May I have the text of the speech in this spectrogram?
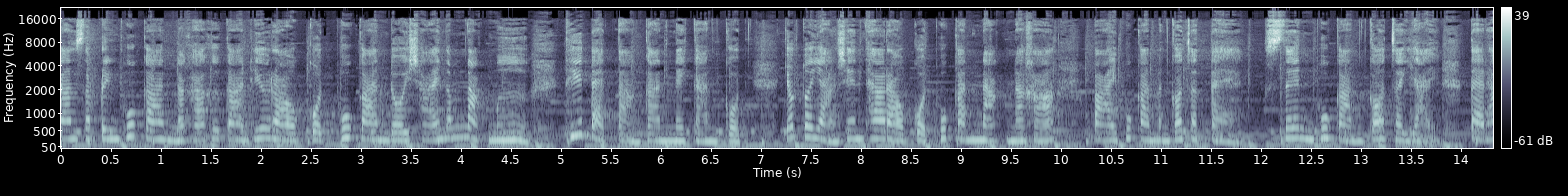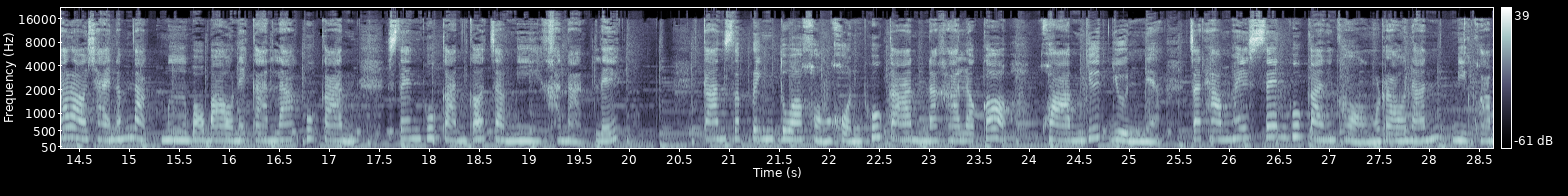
การสปริงผู้กันนะคะ คือการที่เรากดผู้กันโดยใช้น้ำหนักมือที่แตกต่างกันในการกด ยกตัวอย่างเช่น ถ้าเรากดผู้กันหนักนะคะ ปลายผู้กันมันก็จะแตก เส้นผู้กันก็จะใหญ่ แต่ถ้าเราใช้น้ำหนักมือเบาๆในการลากผู้กัน เส้นผู้กันก็จะมีขนาดเล็ก การสปริงตัวของขนผู้กันนะคะ แล้วก็ความยืดหยุ่นเนี่ยจะทำให้เส้นผู้กันของเรานั้นมีความ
